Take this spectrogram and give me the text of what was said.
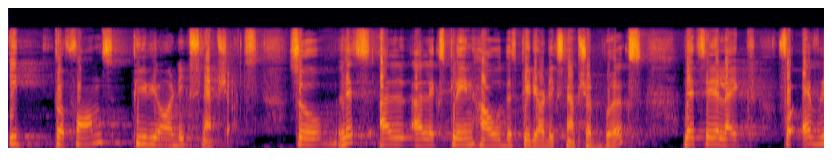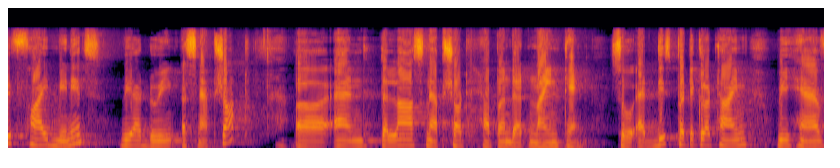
it performs periodic snapshots. So let's, I'll, I'll explain how this periodic snapshot works. Let's say like for every five minutes, we are doing a snapshot uh, and the last snapshot happened at 910. So at this particular time, we have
